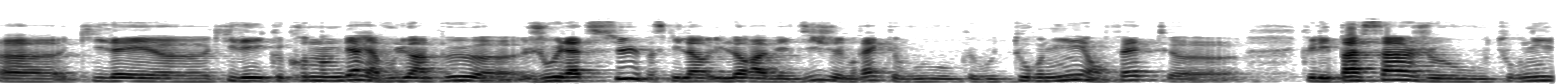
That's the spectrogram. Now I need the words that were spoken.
euh, euh, qu'il ait, que Cronenberg a voulu un peu jouer là-dessus, parce qu'il il leur avait dit J'aimerais que vous, que vous tourniez, en fait, que les passages où vous tourniez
